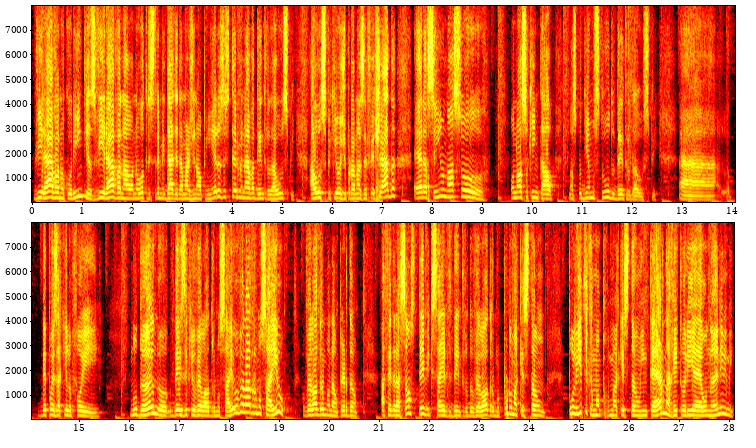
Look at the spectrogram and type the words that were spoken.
virava no Corinthians, virava na, na outra extremidade da Marginal Pinheiros e terminava dentro da USP. A USP, que hoje para nós é fechada, era assim o nosso o nosso quintal. Nós podíamos tudo dentro da USP. Ah, depois aquilo foi mudando, desde que o velódromo saiu. O velódromo saiu, o velódromo não, perdão. A federação teve que sair de dentro do velódromo por uma questão política, uma, uma questão interna, a reitoria é unânime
